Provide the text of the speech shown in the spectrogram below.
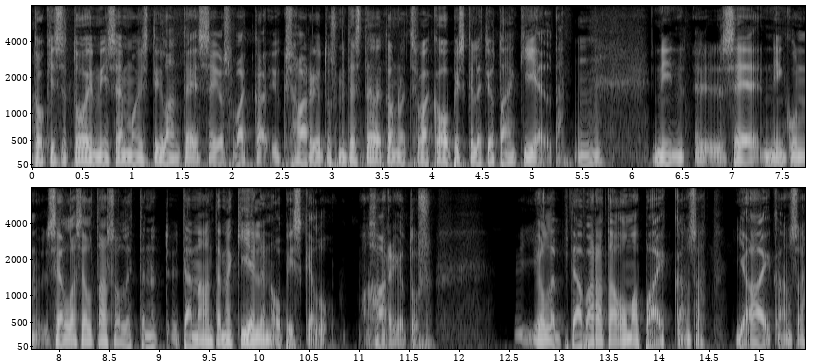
Toki se toimii semmoisissa tilanteissa, jos vaikka yksi harjoitus, mitä sitä on, että sä vaikka opiskelet jotain kieltä, mm-hmm. niin se niin kuin sellaisella tasolla, että nyt tämä on tämä kielen opiskeluharjoitus, jolle pitää varata oma paikkansa ja aikansa,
